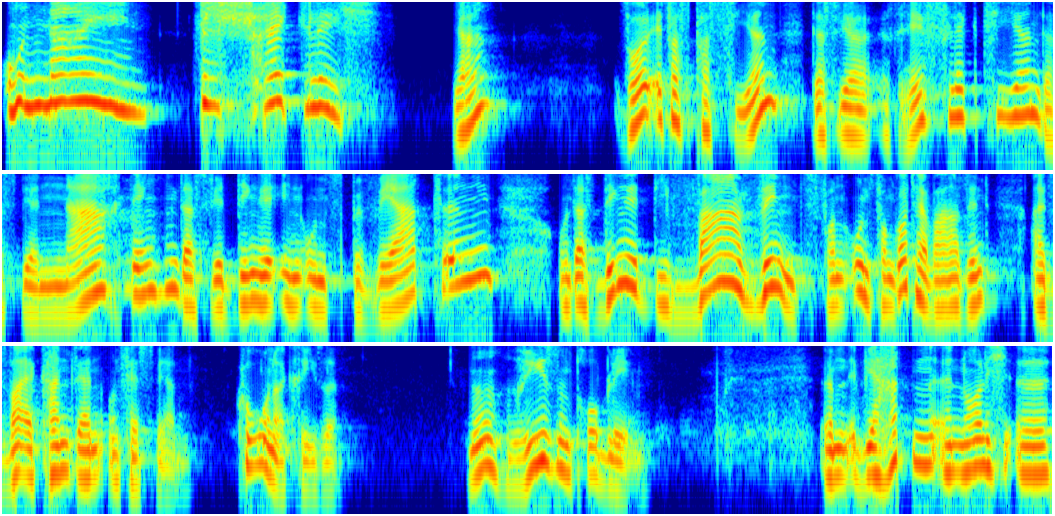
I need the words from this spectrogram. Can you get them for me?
oh nein, wie schrecklich. Ja? Soll etwas passieren, dass wir reflektieren, dass wir nachdenken, dass wir Dinge in uns bewerten und dass Dinge, die wahr sind, von uns, von Gott her wahr sind, als wahr erkannt werden und fest werden. Corona-Krise. Ne? Riesenproblem. Ähm, wir hatten äh, neulich, äh,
